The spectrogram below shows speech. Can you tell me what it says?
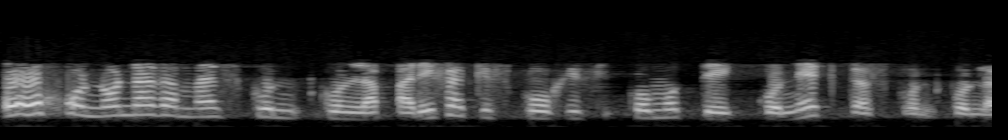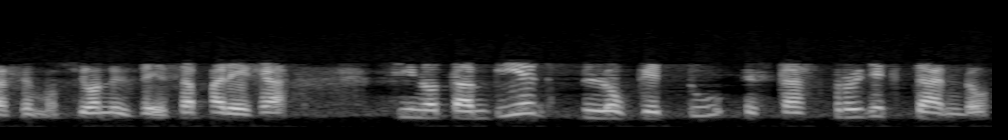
Ojo, no nada más con, con la pareja que escoges y cómo te conectas con, con las emociones de esa pareja, sino también lo que tú estás proyectando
